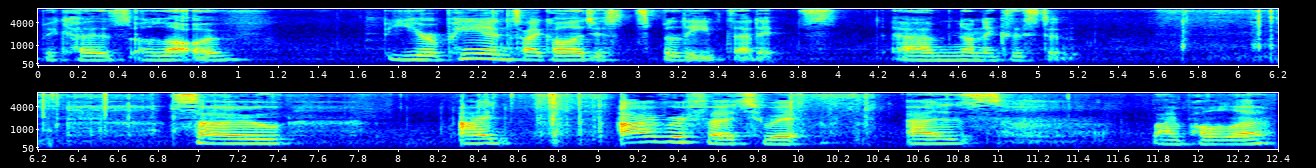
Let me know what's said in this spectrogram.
because a lot of European psychologists believe that it's um, non existent. So I, I refer to it as bipolar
